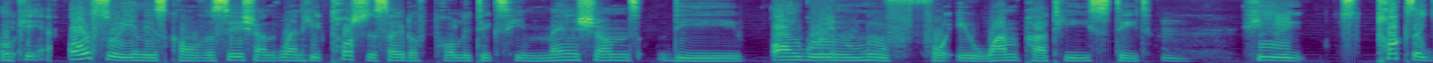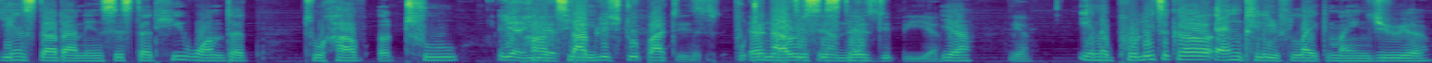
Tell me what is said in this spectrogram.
Okay. Also, in his conversation, when he touched the side of politics, he mentioned the ongoing move for a one-party state. Mm. He talks against that and insisted he wanted to have a two yeah, party, he established two parties, NRC and SDP. Yeah. yeah, yeah. In a political enclave like Nigeria,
